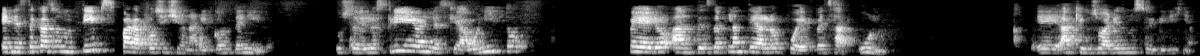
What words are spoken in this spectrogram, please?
En este caso son tips para posicionar el contenido. Ustedes lo escriben, les queda bonito, pero antes de plantearlo pueden pensar, uno, eh, ¿a qué usuarios me estoy dirigiendo?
